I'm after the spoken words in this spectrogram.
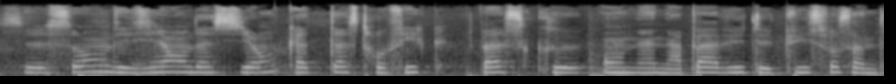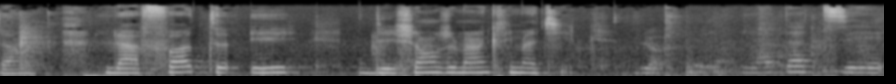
Ce sont des inondations catastrophiques parce qu'on n'en a pas vu depuis 60 ans. La faute est des changements climatiques. La date c'est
